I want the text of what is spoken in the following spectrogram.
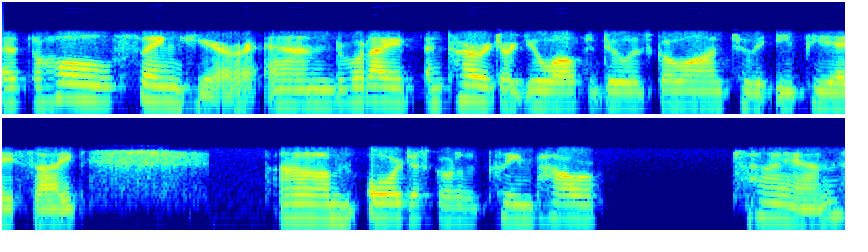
at the whole thing here, and what I encourage you all to do is go on to the EPA site um, or just go to the Clean Power Plan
